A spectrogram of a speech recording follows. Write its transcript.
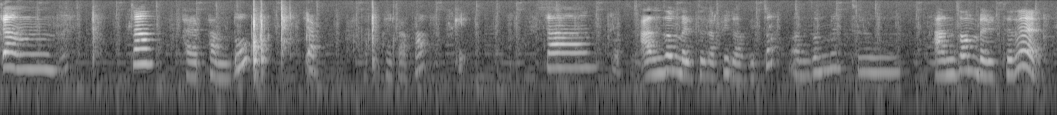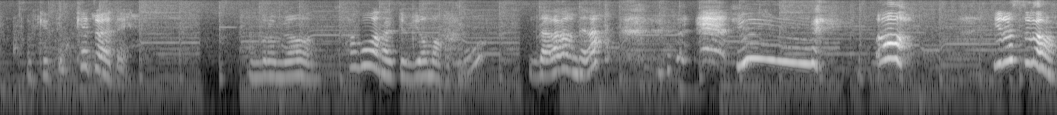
짠! 짠! 발판도 얍! 옆에다가 이렇게 짠! 안전벨트가 필요하겠죠? 안전벨트. 안전벨트를 이렇게 꼭 해줘야 돼. 안 그러면 사고가 날 때 위험하거든. 날아가면 되나? 슝! 어! 이럴 수가!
